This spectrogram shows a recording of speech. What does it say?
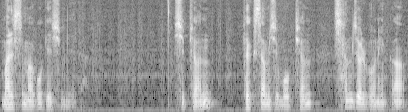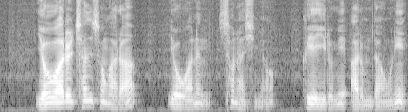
말씀하고 계십니다. 시편 135편 3절 보니까 여호와를 찬송하라 여호와는 선하시며 그의 이름이 아름다우니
